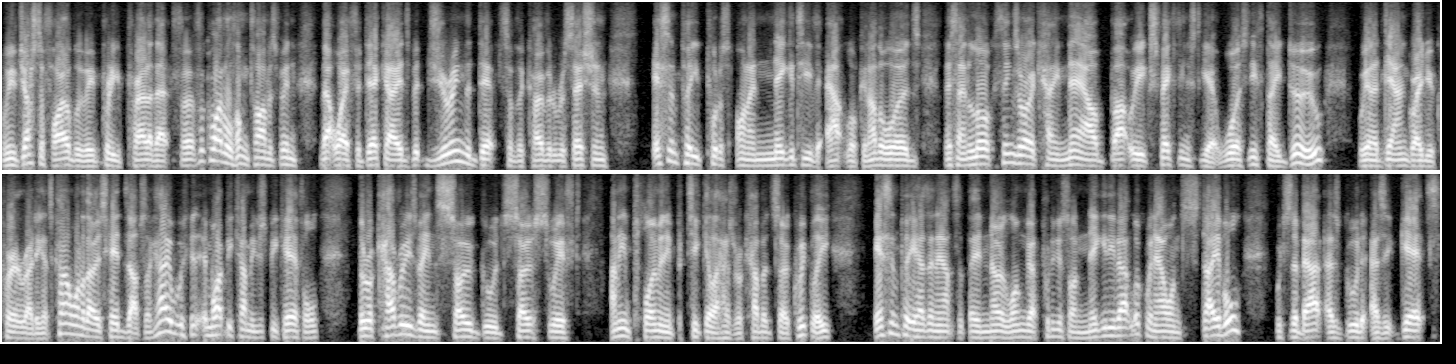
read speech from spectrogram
We've justifiably been pretty proud of that for, for quite a long time. It's been that way for decades. But during the depths of the COVID recession, S&P put us on a negative outlook. In other words, they're saying, look, things are okay now, but we expect things to get worse. And if they do, we're going to downgrade your credit rating. It's kind of one of those heads ups like, hey, it might be coming, just be careful. The recovery has been so good, so swift. Unemployment in particular has recovered so quickly. S&P has announced that they're no longer putting us on negative outlook. We're now on stable, which is about as good as it gets.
